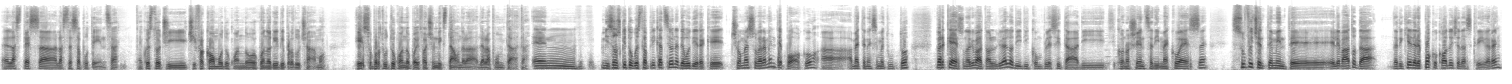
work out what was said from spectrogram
eh, la, stessa, la, stessa, potenza e questo ci, ci fa comodo quando, quando, li riproduciamo e soprattutto quando poi faccio il mix down della, della puntata. E, mm, mi sono scritto questa applicazione, devo dire che ci ho messo veramente poco a, a mettere insieme tutto perché sono arrivato a un livello di, di complessità, di, di conoscenza di macOS sufficientemente elevato da, da richiedere poco codice da scrivere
